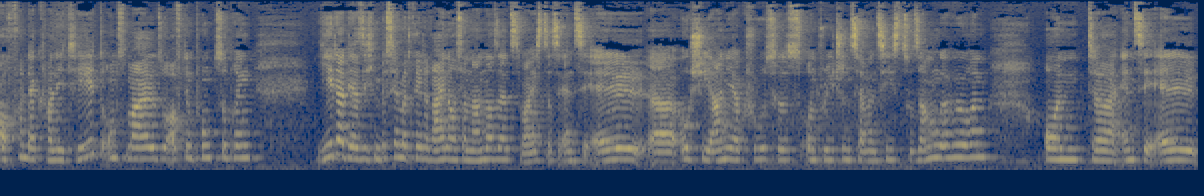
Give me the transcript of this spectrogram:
auch von der Qualität, um es mal so auf den Punkt zu bringen. Jeder, der sich ein bisschen mit Reedereien auseinandersetzt, weiß, dass NCL, äh, Oceania Cruises und Region Seven Seas zusammengehören. Und äh, NCL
